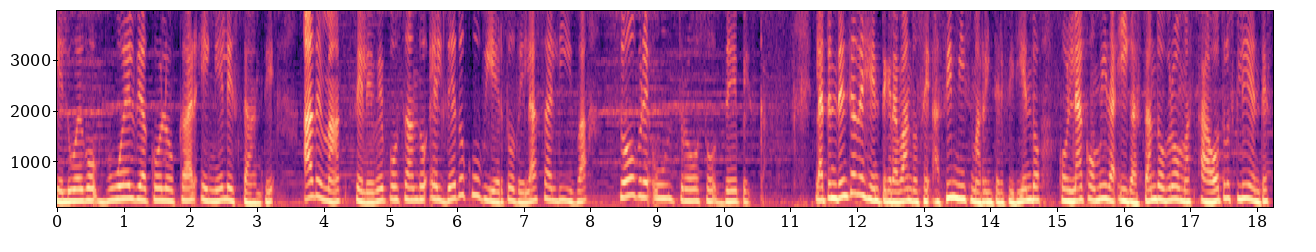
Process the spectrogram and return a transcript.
que luego vuelve a colocar en el estante. Además, se le ve posando el dedo cubierto de la saliva sobre un trozo de pescado. La tendencia de gente grabándose a sí misma, reinterfiriendo con la comida y gastando bromas a otros clientes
